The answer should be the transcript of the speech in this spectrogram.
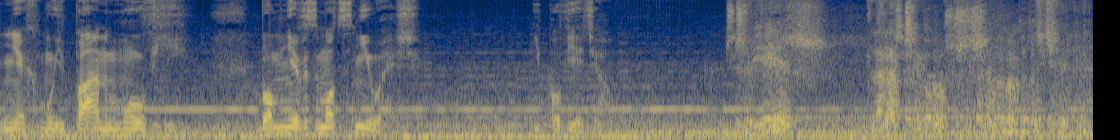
Niech mój Pan mówi, bo mnie wzmocniłeś. I powiedział: Czy wiesz, dlaczego przyszedłem do Ciebie?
